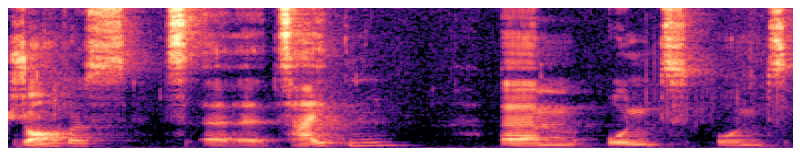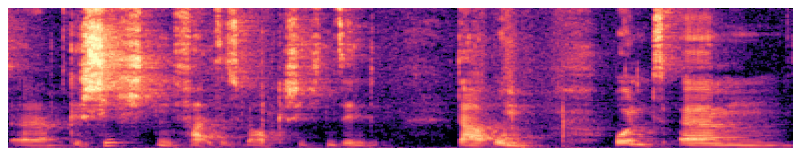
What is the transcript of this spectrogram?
Genres, äh, Zeiten ähm, und, und äh, Geschichten, falls es überhaupt Geschichten sind, da um. Und ähm,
